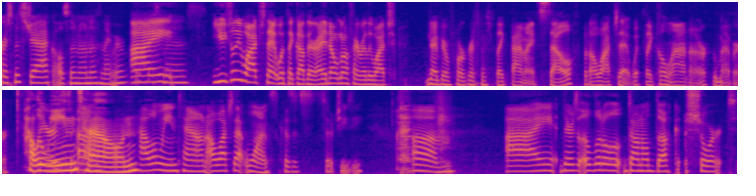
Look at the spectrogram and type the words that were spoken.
Christmas Jack, also known as Nightmare Before Christmas. I- Christmas. Usually watch that with like other. I don't know if I really watch Nightmare Before Christmas like by myself, but I'll watch that with like Alana or whomever. Halloween There's, um, Town. Halloween Town. I'll watch that once because it's so cheesy. Um, I there's a little Donald Duck short,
